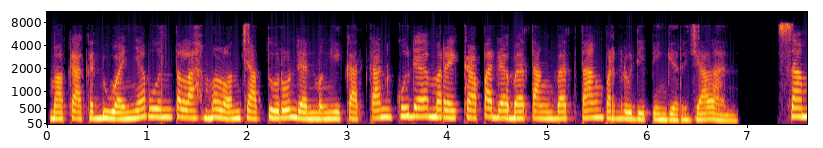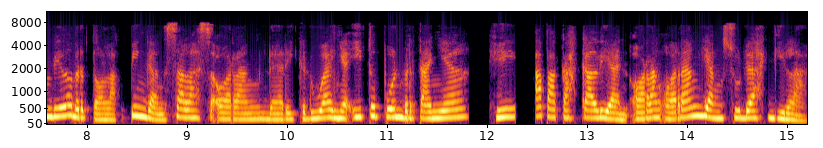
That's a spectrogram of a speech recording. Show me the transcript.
maka keduanya pun telah meloncat turun dan mengikatkan kuda mereka pada batang-batang perdu di pinggir jalan. Sambil bertolak pinggang salah seorang dari keduanya itu pun bertanya, Hi, apakah kalian orang-orang yang sudah gila?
